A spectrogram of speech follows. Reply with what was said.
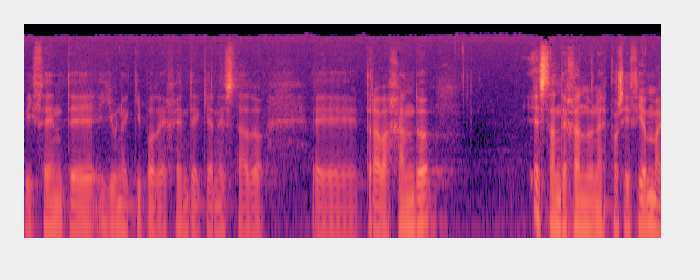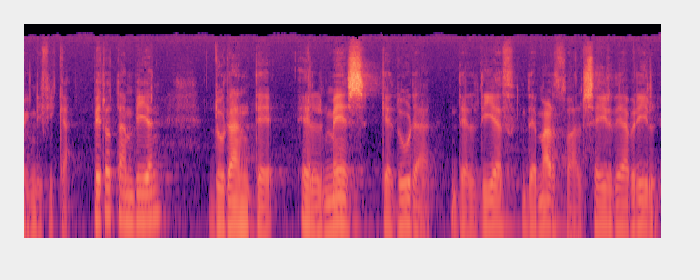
Vicente y un equipo de gente que han estado eh, trabajando están dejando una exposición magnífica, pero también durante el mes que dura del 10 de marzo al 6 de abril,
